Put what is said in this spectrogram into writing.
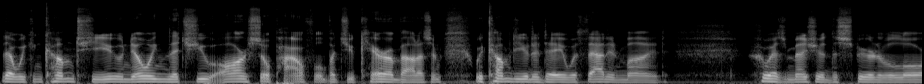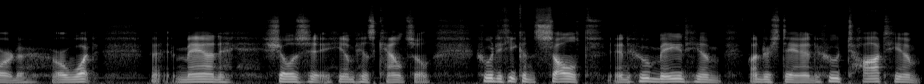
that we can come to you knowing that you are so powerful, but you care about us. And we come to you today with that in mind. Who has measured the Spirit of the Lord, or what man shows him his counsel? Who did he consult, and who made him understand? Who taught him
